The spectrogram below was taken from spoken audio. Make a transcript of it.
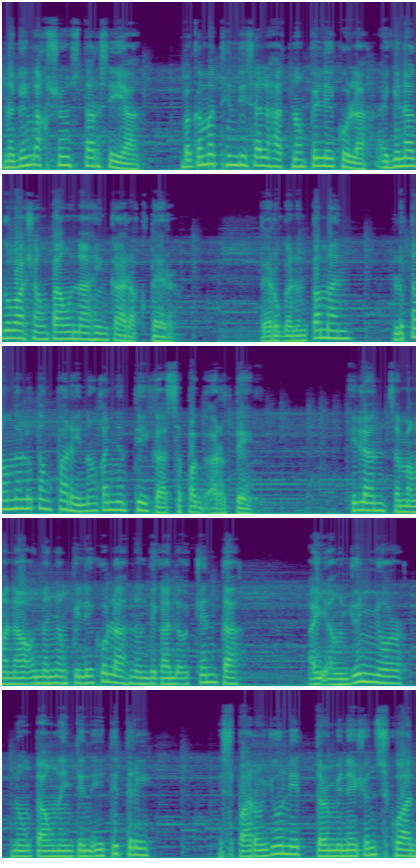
Naging action star siya bagamat hindi sa lahat ng pelikula ay ginagawa siyang pangunahing karakter. Pero ganun pa man, lutang na lutang pa rin ang kanyang tika sa pag-arte. Ilan sa mga nauna niyang pelikula noong dekada 80 ay ang Junior noong taong 1983, Sparrow Unit Termination Squad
